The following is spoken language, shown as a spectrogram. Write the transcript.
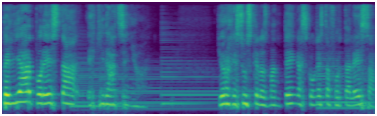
pelear por esta equidad, Señor. Yo oro, Jesús, que los mantengas con esta fortaleza.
